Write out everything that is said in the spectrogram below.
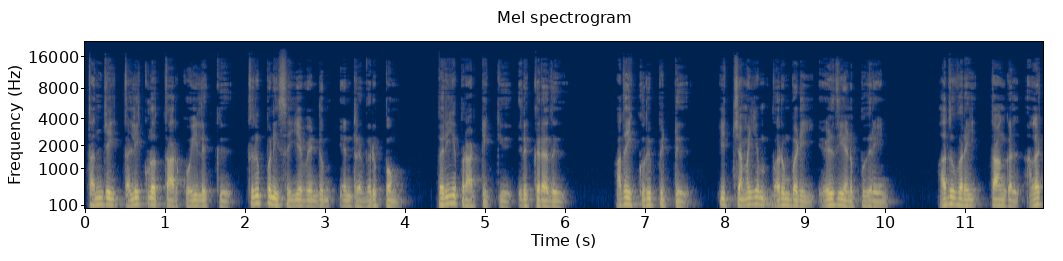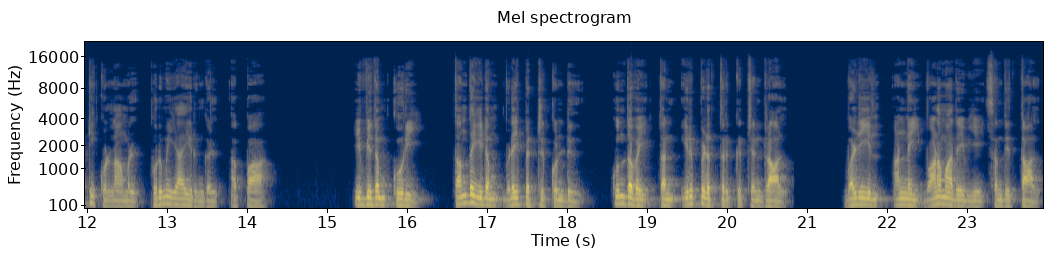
தஞ்சை தளிக்குளத்தார் கோயிலுக்கு திருப்பணி செய்ய வேண்டும் என்ற விருப்பம் பெரிய பிராட்டிக்கு இருக்கிறது. அதை குறிப்பிட்டு இச்சமயம் வரும்படி எழுதி அனுப்புகிறேன். அதுவரை தாங்கள் அலட்டிக்கொள்ளாமல் பொறுமையாயிருங்கள் அப்பா. இவ்விதம் கூறி தந்தையிடம் விடை கொண்டு குந்தவை தன் இருப்பிடத்திற்குச் சென்றாள். வழியில் அன்னை வானமாதேவியை சந்தித்தாள்.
